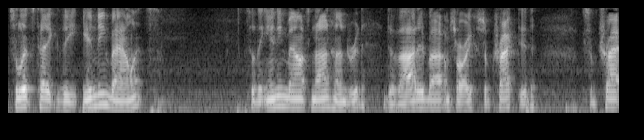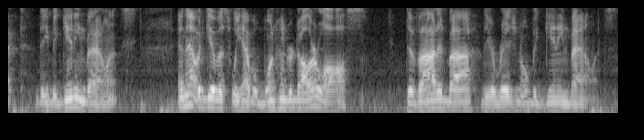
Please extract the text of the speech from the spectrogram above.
So let's take the ending balance. So the ending balance 900 divided by, I'm sorry, subtracted, subtract the beginning balance, and that would give us, we have a $100 loss divided by the original beginning balance.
